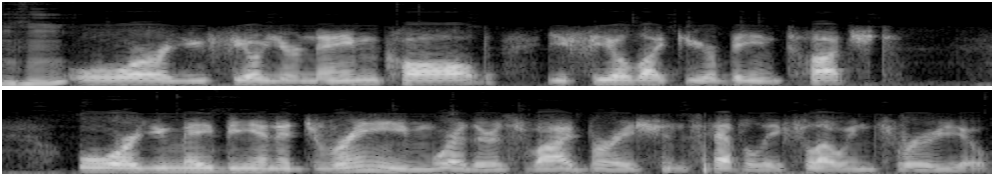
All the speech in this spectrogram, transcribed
mm-hmm. or you feel your name called. You feel like you're being touched, or you may be in a dream where there's vibrations heavily flowing through you,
